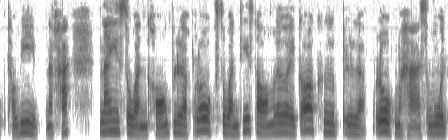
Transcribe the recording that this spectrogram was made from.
กทวีปนะคะ ในส่วนของเปลือกโลกส่วนที่สองเลยก็คือเปลือกโลกมหาสมุทร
